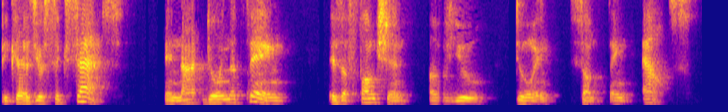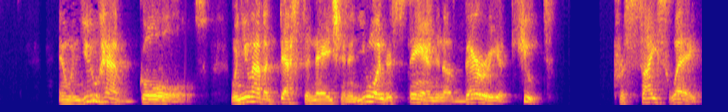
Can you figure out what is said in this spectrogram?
because your success in not doing the thing is a function of you doing something else. And when you have goals, when you have a destination and you understand in a very acute, precise way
